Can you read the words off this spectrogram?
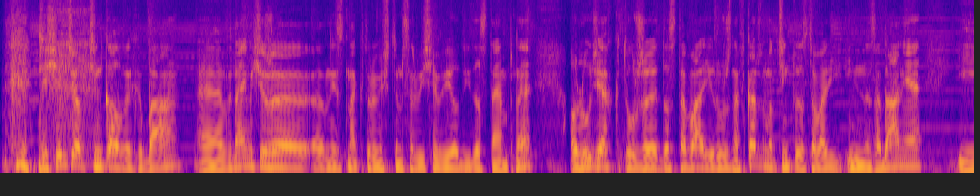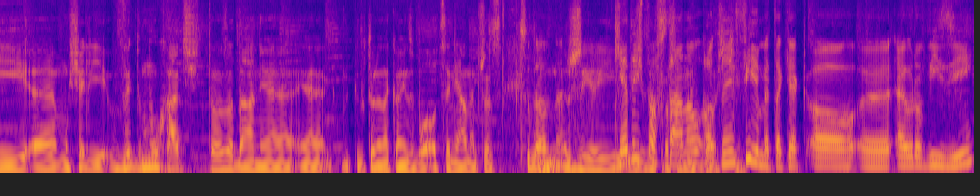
Dziesięcioodcinkowy chyba. E, wydaje mi się, że on jest na którymś w tym serwisie VOD dostępny. O ludziach, którzy dostawali różne, w każdym odcinku dostawali inne zadanie i e, musieli wydmuchać to zadanie, e, które na koniec było oceniane przez Cudowne. mm, jury. i Kiedyś zaproszonych powstaną o gości. tym filmy, tak jak o e, Eurowizji,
